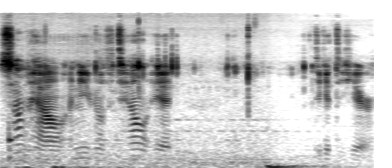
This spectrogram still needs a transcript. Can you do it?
Somehow, I need to be able to tell it to get to here.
